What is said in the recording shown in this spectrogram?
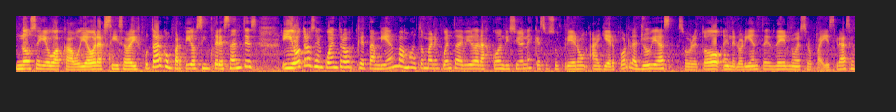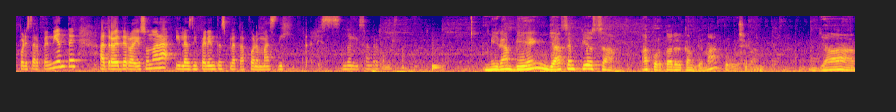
no se llevó a cabo y ahora sí se va a disputar con partidos interesantes y otros encuentros que también vamos a tomar en cuenta debido a las condiciones que se sufrieron ayer por las lluvias, sobre todo en el oriente de nuestro país. Gracias por estar pendiente a través de Radio Sonora y las diferentes plataformas digitales. Don Lisandro, ¿cómo está? Mira, bien, ya se empieza a cortar el campeonato. Ya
